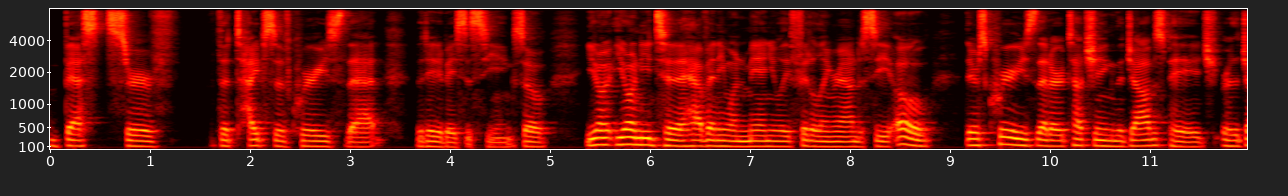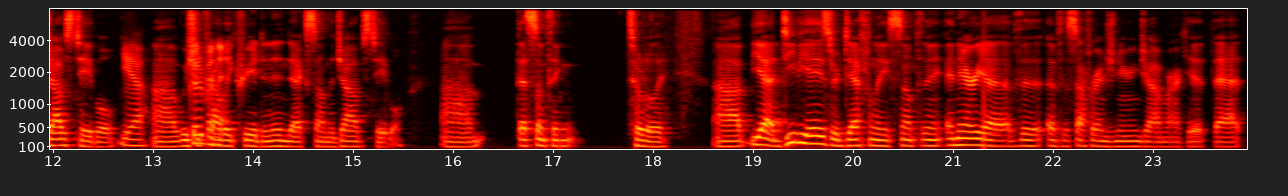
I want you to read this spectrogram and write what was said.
best serve the types of queries that the database is seeing. So you don't you don't need to have anyone manually fiddling around to see oh there's queries that are touching the jobs page or the jobs table. Yeah, uh, we Could should probably create an index on the jobs table um, that's something totally. Uh, yeah, DBAs are definitely something an area of the of the software engineering job market that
